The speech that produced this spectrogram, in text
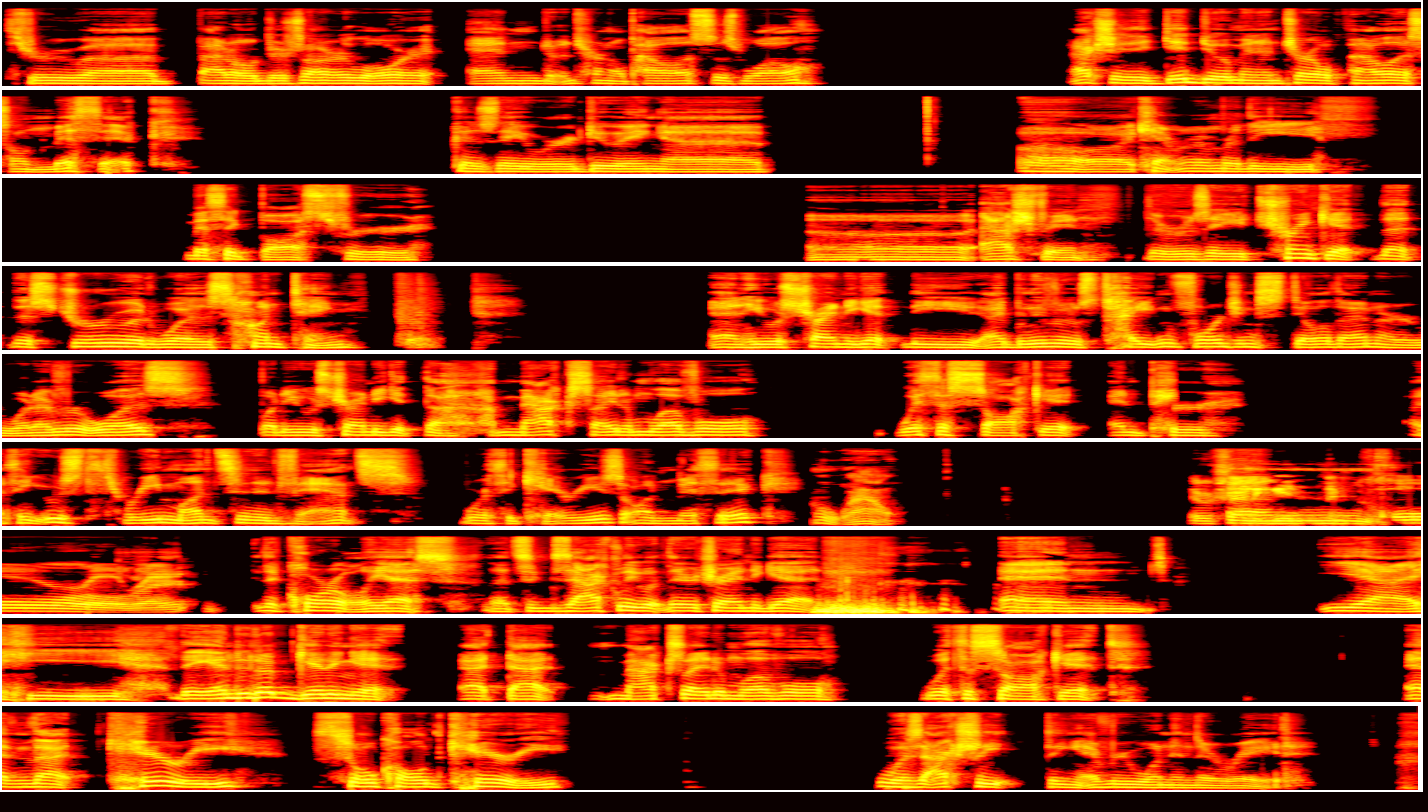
through uh, Battle of Dazar'alor and Eternal Palace as well. Actually, they did do them in Eternal Palace on Mythic because they were doing a. Oh, I can't remember the Mythic boss for uh, Ashvane. There was a trinket that this druid was hunting, and he was trying to get the. I believe it was Titan Forging still then, or whatever it was, but he was trying to get the max item level with a socket and pay. I think it was three months in advance worth of carries on Mythic. Oh wow. They were trying to get the coral, right? The coral, yes. That's exactly what they're trying to get. and yeah, he they ended up getting it at that max item level with a socket. And that carry, so-called carry, was actually everyone in their raid.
